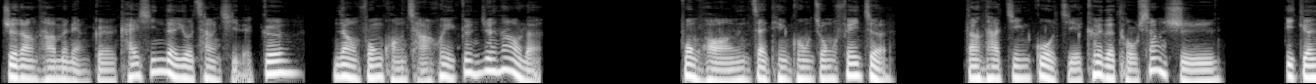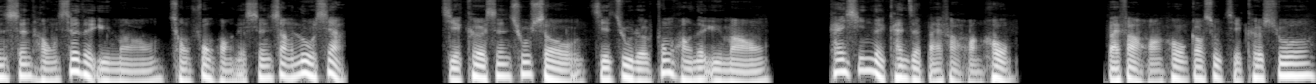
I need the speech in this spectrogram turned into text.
这让他们两个开心的又唱起了歌，让疯狂茶会更热闹了。凤凰在天空中飞着，当他经过杰克的头上时，一根深红色的羽毛从凤凰的身上落下。杰克伸出手接住了凤凰的羽毛，开心地看着白发皇后。白发皇后告诉杰克说：“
